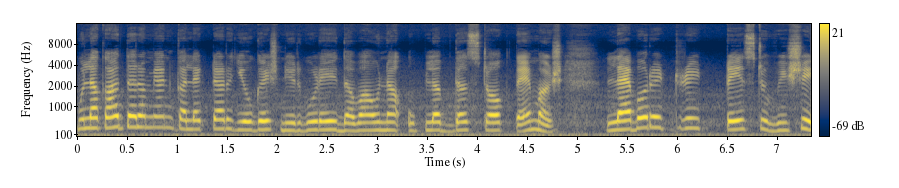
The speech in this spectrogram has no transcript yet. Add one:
મુલાકાત દરમિયાન કલેક્ટર યોગેશ નિરગુડે દવાઓના ઉપલબ્ધ સ્ટોક તેમજ લેબોરેટરી ટેસ્ટ વિશે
